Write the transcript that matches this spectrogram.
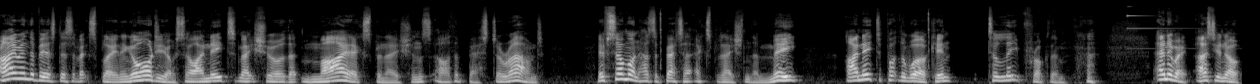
I'm in the business of explaining audio, so I need to make sure that my explanations are the best around. If someone has a better explanation than me, I need to put the work in to leapfrog them. anyway, as you know,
